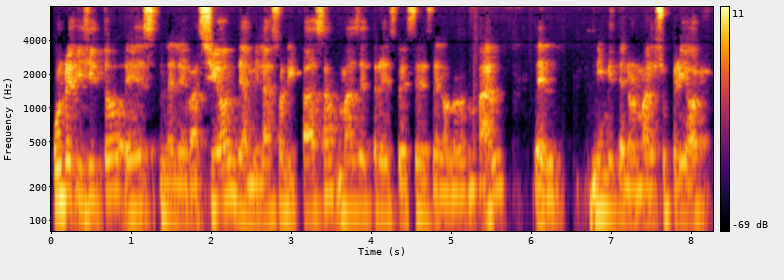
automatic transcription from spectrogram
Un requisito es la elevación de amilasa lipasa más de tres veces de lo normal, del límite normal superior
